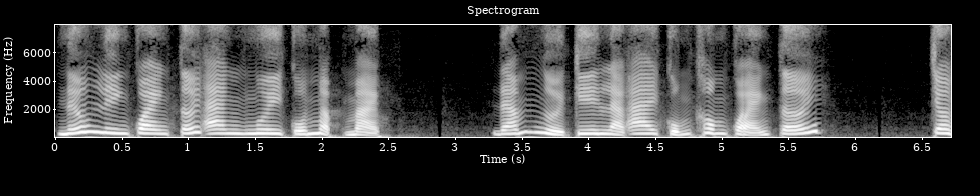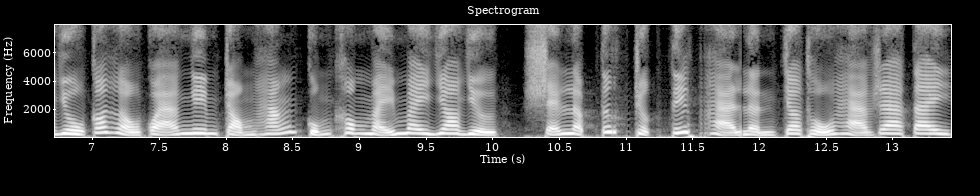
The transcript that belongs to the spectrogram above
Nếu liên quan tới an nguy của mập mạp, đám người kia là ai cũng không quản tới. Cho dù có hậu quả nghiêm trọng hắn cũng không mảy may do dự, sẽ lập tức trực tiếp hạ lệnh cho thủ hạ ra tay.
